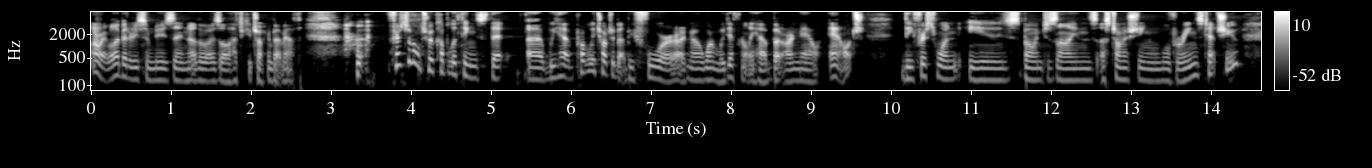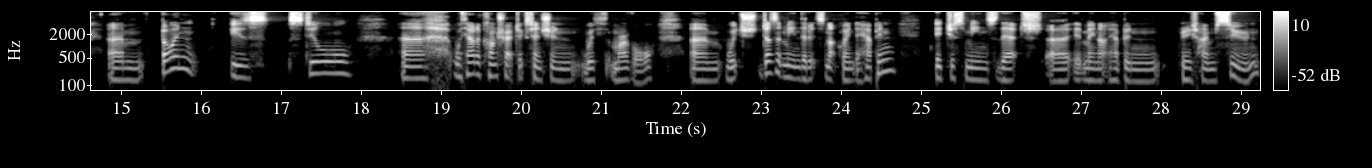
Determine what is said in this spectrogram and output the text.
all right. Well, I better do some news then. Otherwise, I'll have to keep talking about math. First of all, to a couple of things that uh, we have probably talked about before. I know one we definitely have, but are now out. The first one is Bowen Designs' astonishing Wolverine statue. Um, Bowen is still uh, without a contract extension with Marvel, um, which doesn't mean that it's not going to happen. It just means that uh, it may not happen anytime soon.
